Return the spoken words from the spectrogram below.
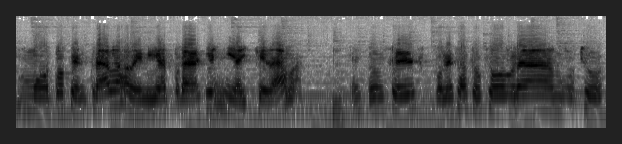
Moto que entraba, venía por alguien y ahí quedaba. Entonces, con esa zozobra, muchos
